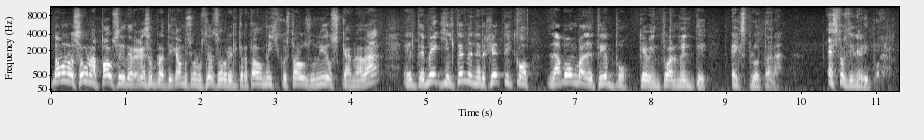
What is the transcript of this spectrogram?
Vámonos a una pausa y de regreso platicamos con usted sobre el Tratado México, Estados Unidos, Canadá, el TEMEC y el tema energético, la bomba de tiempo que eventualmente explotará. Esto es dinero y poder.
